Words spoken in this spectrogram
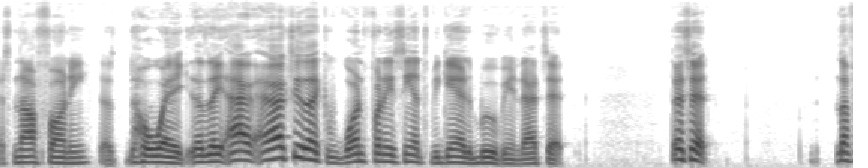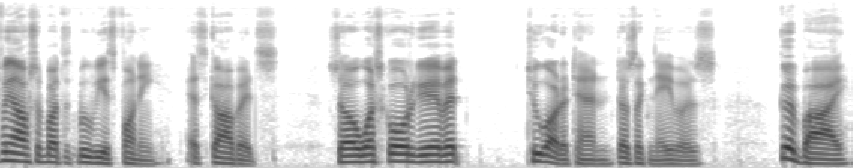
It's not funny. There's no way. There's like actually like one funny scene at the beginning of the movie, and that's it. That's it. Nothing else about this movie is funny. It's garbage. So what score to give it? Two out of ten. Just like neighbors. Goodbye.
